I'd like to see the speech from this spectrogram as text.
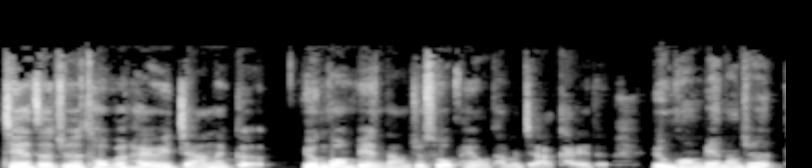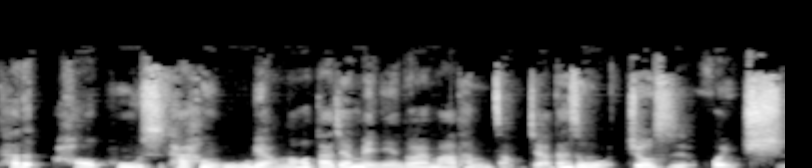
接着就是头份还有一家那个圆光便当，就是我朋友他们家开的圆光便当，就是它的好朴实，它很无聊，然后大家每年都在骂他们涨价，但是我就是会吃，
